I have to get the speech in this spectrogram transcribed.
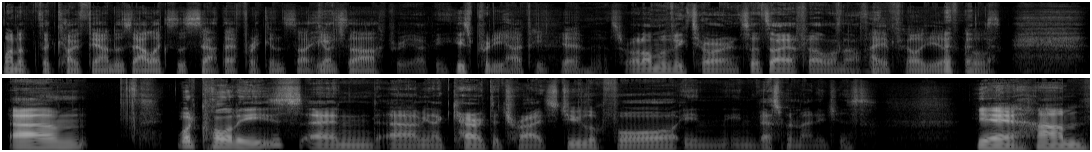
one of the co-founders, Alex, is South African, so he's Gotcha. uh, Pretty happy. he's pretty happy. Yeah, That's right. I'm a Victorian, so it's AFL or nothing. AFL, yeah, of course. Um, what qualities and um, you know character traits do you look for in investment managers? Yeah. Um,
